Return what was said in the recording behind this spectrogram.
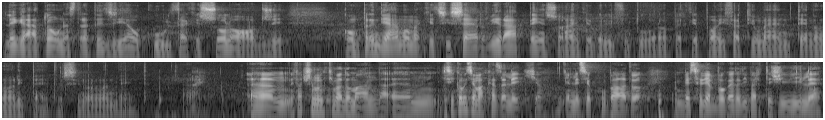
legato a una strategia occulta che solo oggi comprendiamo ma che ci servirà penso anche per il futuro perché poi i fatti umani tendono a ripetersi normalmente. Um, faccio un'ultima domanda. Um, siccome siamo a Casalecchio e lei si è occupato in veste di avvocato di parte civile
